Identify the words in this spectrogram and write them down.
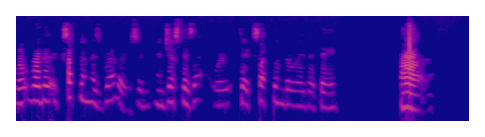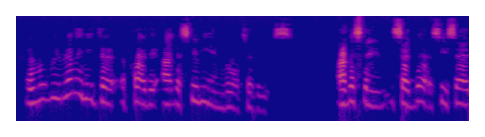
We're, we're to accept them as brothers, and, and, just as that, we're to accept them the way that they are. And we really need to apply the Augustinian rule to these. Augustine said this. He said,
